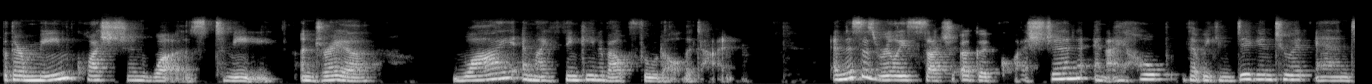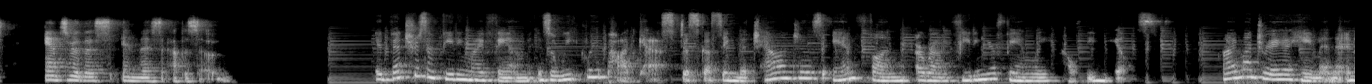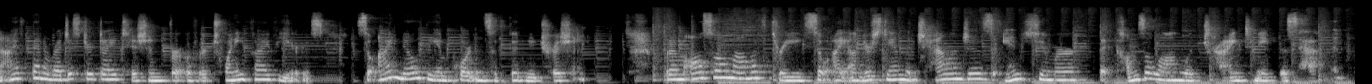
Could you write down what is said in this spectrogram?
But their main question was to me, Andrea, why am I thinking about food all the time? And this is really such a good question. And I hope that we can dig into it and answer this in this episode. Adventures in Feeding My Fam is a weekly podcast discussing the challenges and fun around feeding your family healthy meals. I'm Andrea Heyman, and I've been a registered dietitian for over 25 years, so I know the importance of good nutrition. But I'm also a mom of three, so I understand the challenges and humor that comes along with trying to make this happen.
